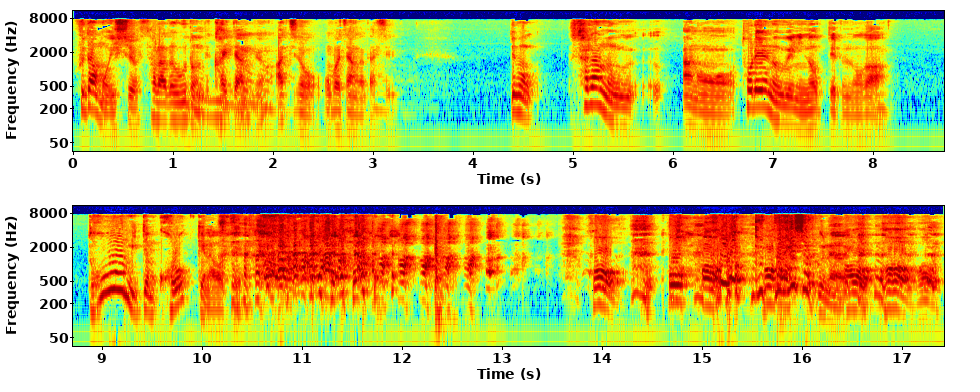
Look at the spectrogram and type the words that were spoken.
札も一緒、サラダうどんって書いてあるんだよ。あっちのおばちゃんが出してる。でも、皿の、あの、トレーの上に乗ってるのが、どう見てもコロッケなわけ。ほう。コロッケ定食なわけ。ほう。ほう。ほう。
